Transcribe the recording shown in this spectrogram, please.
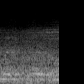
Thank you.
